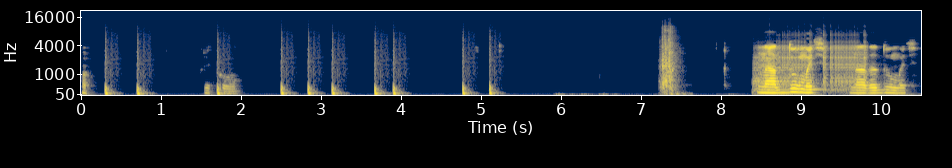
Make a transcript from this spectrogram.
Хм. Прикол. Надо думать, надо думать.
